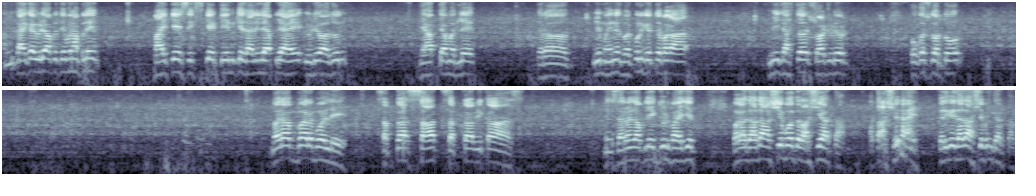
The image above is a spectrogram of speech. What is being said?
आणि काय काय व्हिडिओ आपले ते पण आपले five K six K ten K झालेले आपले आहे व्हिडिओ अजून. या हप्त्यामधले. तर मी मेहनत भरपूर घेतो बघा. मी जास्त शॉर्ट व्हिडिओ फोकस करतो. बरोबर बोलले. सबका साथ सबका विकास. हे सरांना आपले एकजूट पाहिजेत. बघा दादा असे बोलतात असे आता. आता असे नाही. कधी कधी दादा असे पण करतात.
